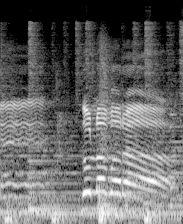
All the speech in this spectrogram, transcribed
놀라봐라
